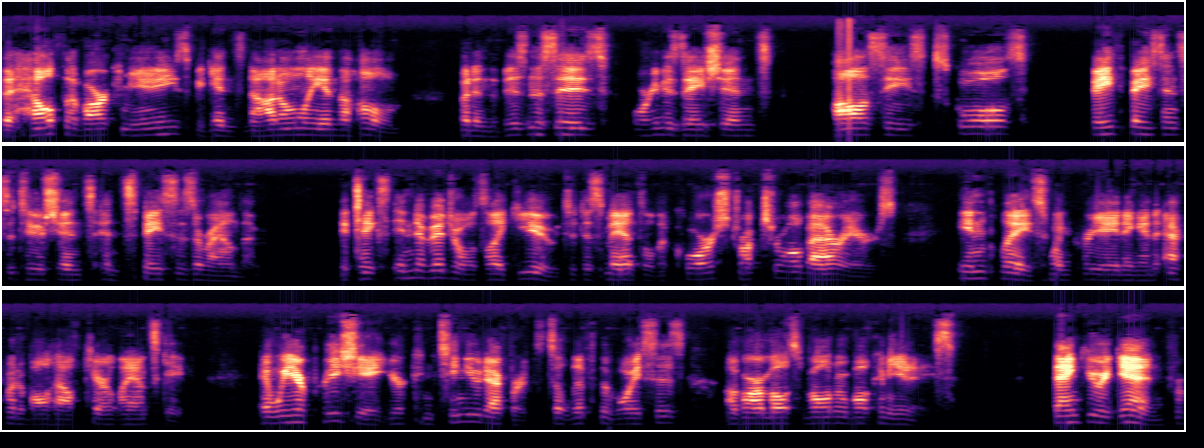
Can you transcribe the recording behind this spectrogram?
The health of our communities begins not only in the home, but in the businesses, organizations, policies, schools, faith based institutions, and spaces around them. It takes individuals like you to dismantle the core structural barriers in place when creating an equitable healthcare landscape. And we appreciate your continued efforts to lift the voices of our most vulnerable communities. Thank you again for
